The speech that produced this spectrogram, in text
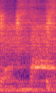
one.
